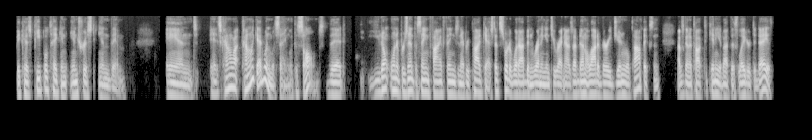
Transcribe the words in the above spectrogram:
because people take an interest in them. And it's kind of like kind of like Edwin was saying with the Psalms that you don't want to present the same five things in every podcast. That's sort of what I've been running into right now. Is I've done a lot of very general topics, and I was going to talk to Kenny about this later today. Is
